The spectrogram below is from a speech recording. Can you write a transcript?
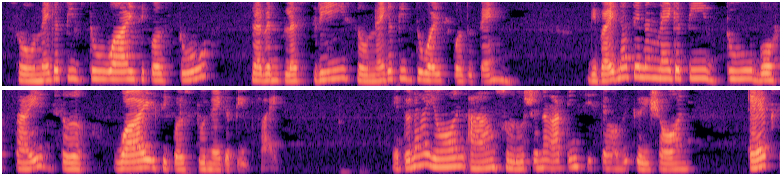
So, negative 2y is equals to 7 plus 3. So, negative 2y is equal to 10. Divide natin ng negative 2 both sides. So, y is equals to negative 5. Ito na ngayon ang solution ng ating system of equation. X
